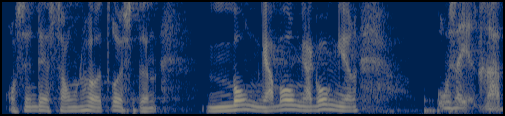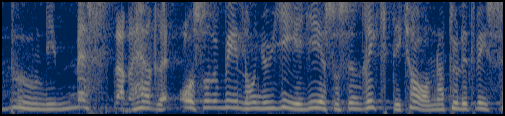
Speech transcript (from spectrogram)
Och sen dess har hon hört rösten många, många gånger och säger Rabuni, mästare, herre. Och så vill hon ju ge Jesus en riktig kram naturligtvis.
